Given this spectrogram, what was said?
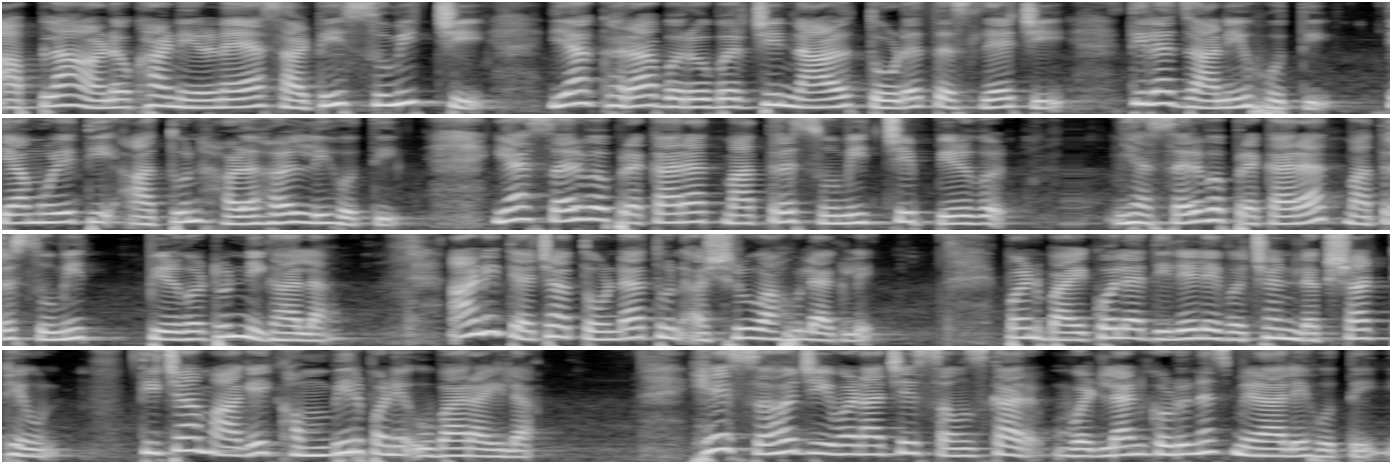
आपला अनोखा निर्णयासाठी सुमितची या घराबरोबरची नाळ तोडत असल्याची तिला जाणीव होती. त्यामुळे ती आतून हळहळली होती. या सर्व प्रकारात मात्र सुमितचे पिळवट ह्या सर्व प्रकारात मात्र सुमित पिळवटून निघाला आणि त्याच्या तोंडातून अश्रू वाहू लागले. पण बायकोला दिलेले वचन लक्षात ठेवून तिच्यामागे खंबीरपणे उभा राहिला. हे सहजीवनाचे संस्कार वडिलांकडूनच मिळाले होते.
